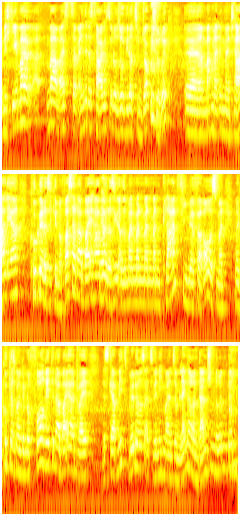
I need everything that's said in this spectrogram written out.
und ich gehe immer, immer meistens am Ende des Tages oder so wieder zum Dock zurück, äh, mache mein Inventar leer, gucke, dass ich genug Wasser dabei habe, Ja. dass ich, also man, man, man, man plant viel mehr voraus. Man, man guckt, dass man genug Vorräte dabei hat, weil es gab nichts Blöderes, als wenn ich mal in so einem längeren Dungeon drin bin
